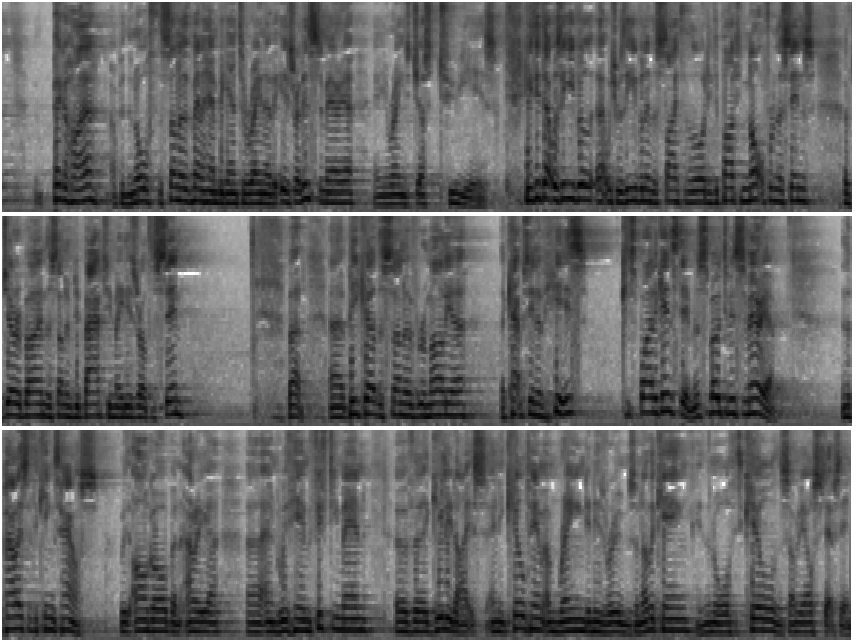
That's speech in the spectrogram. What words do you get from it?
Pekahiah, up in the north, the son of Menahem, began to reign over Israel in Samaria, and he reigned just two years. He did that was evil, that which was evil in the sight of the Lord. He departed not from the sins of Jeroboam, the son of Nebat, who made Israel to sin but uh, Pekah, the son of Remaliah, a captain of his, conspired against him and smote him in Samaria, in the palace of the king's house, with Argob and Arieh, uh, and with him fifty men of the Gileadites, and he killed him and reigned in his rooms. Another king in the north is killed, and somebody else steps in.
